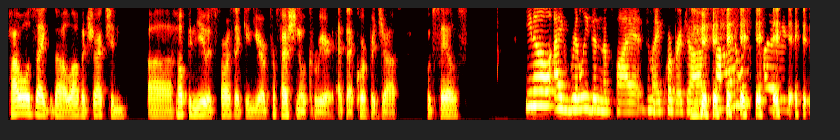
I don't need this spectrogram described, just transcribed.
how was like the law of attraction uh helping you as far as like in your professional career at that corporate job with sales? You know, I really didn't apply it to my corporate job. like,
